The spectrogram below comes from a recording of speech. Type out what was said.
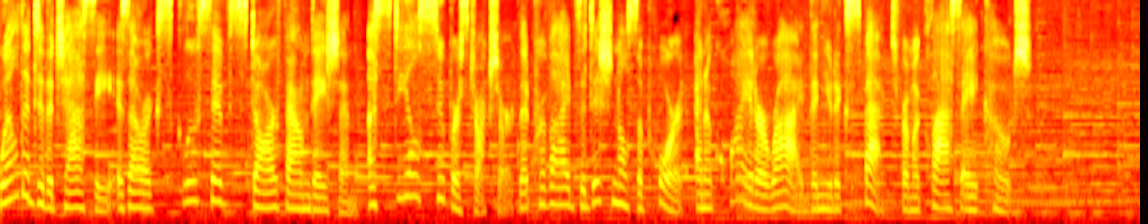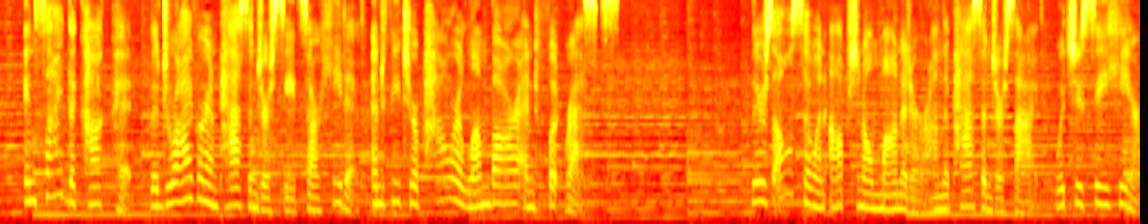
Welded to the chassis is our exclusive Star Foundation, a steel superstructure that provides additional support and a quieter ride than you'd expect from a Class A coach. Inside the cockpit, the driver and passenger seats are heated and feature power lumbar and footrests. There's also an optional monitor on the passenger side, which you see here.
